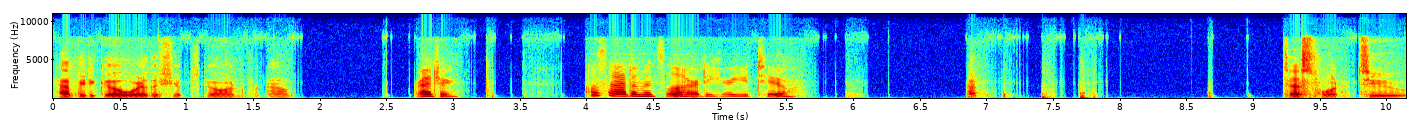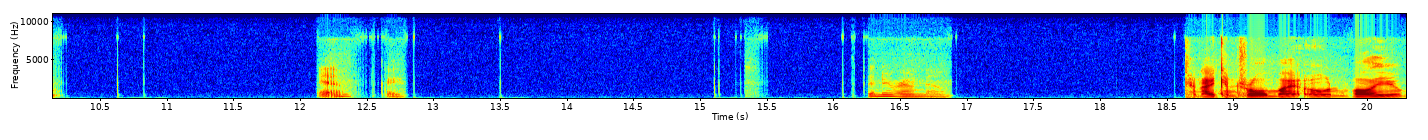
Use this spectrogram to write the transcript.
happy to go where the ship's going for now. Roger. Also, Adam, it's a little hard to hear you too. Test one, two. Yeah, okay. Been around now. Can I control my own volume,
